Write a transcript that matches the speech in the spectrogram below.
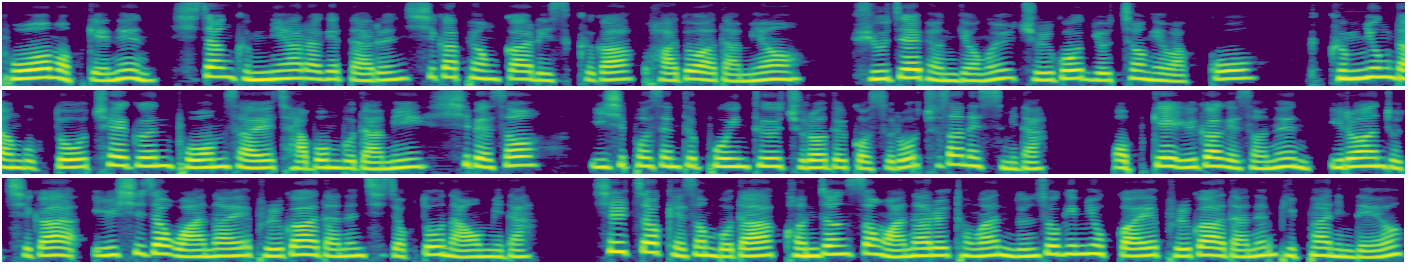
보험업계는 시장 금리 하락에 따른 시가평가 리스크가 과도하다며 규제 변경을 줄곧 요청해왔고 금융당국도 최근 보험사의 자본 부담이 10에서 20%포인트 줄어들 것으로 추산했습니다. 업계 일각에서는 이러한 조치가 일시적 완화에 불과하다는 지적도 나옵니다. 실적 개선보다 건전성 완화를 통한 눈속임 효과에 불과하다는 비판인데요.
